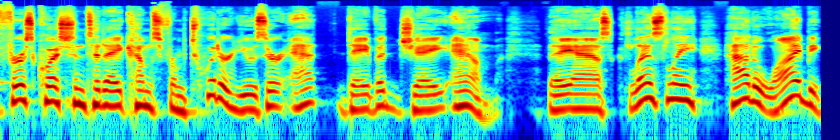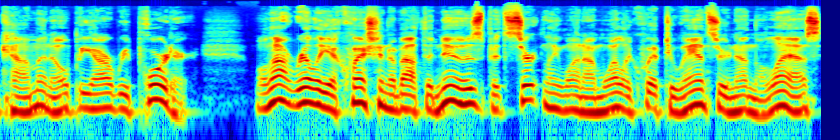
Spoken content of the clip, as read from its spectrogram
first question today comes from Twitter user at DavidJM. They asked, Leslie, how do I become an OPR reporter? Well, not really a question about the news, but certainly one I'm well equipped to answer nonetheless.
